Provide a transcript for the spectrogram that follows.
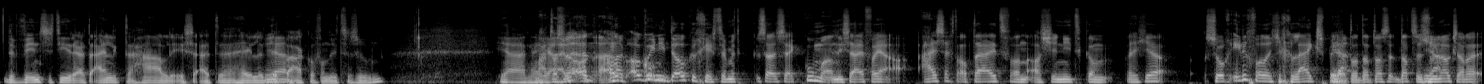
de winst is die er uiteindelijk te halen is... uit de hele Ja. debakel van dit seizoen. Ja, nee, Maar het ja. was wel En- ook, en- ook, ook weer niet doken gisteren. Met, zo- zei Koeman, die zei van ja, hij zegt altijd van als je niet kan, weet je, zorg in ieder geval dat je gelijk speelt. Ja. Want dat was dat seizoen Ja. ook. Ze hadden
